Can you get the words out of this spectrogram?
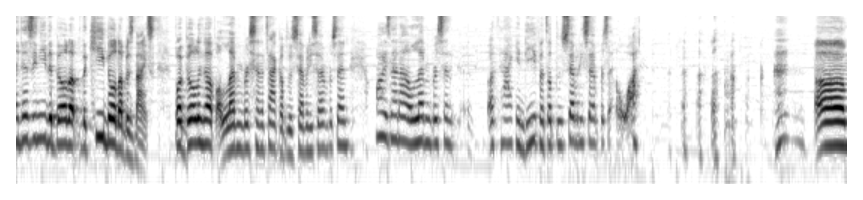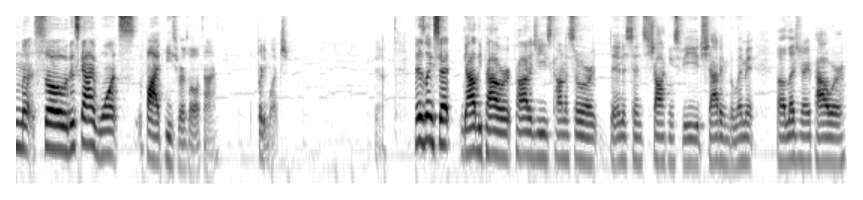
Like, does he need to build up? The key build up is nice, but building up 11% attack up to 77%, why is that not 11% attack and defense up to 77%? Why? um, so this guy wants five key spheres all the time, pretty much. Yeah. His link set, Godly Power, Prodigies, Connoisseur, The Innocents, Shocking Speed, Shouting the Limit, uh, legendary power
